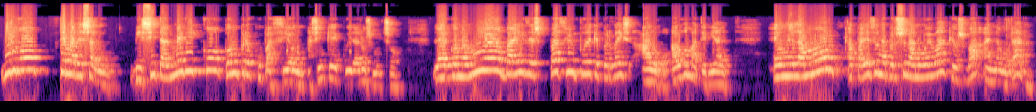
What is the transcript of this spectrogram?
Virgo, tema de salud. Visita al médico con preocupación, así que cuidaros mucho. La economía va a ir despacio y puede que perdáis algo, algo material. En el amor aparece una persona nueva que os va a enamorar.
